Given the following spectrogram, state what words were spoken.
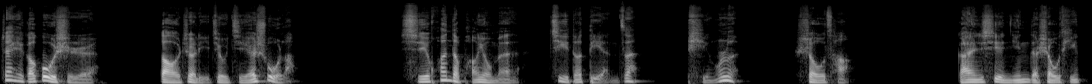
这个故事到这里就结束了。喜欢的朋友们，记得点赞、评论、收藏，感谢您的收听，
